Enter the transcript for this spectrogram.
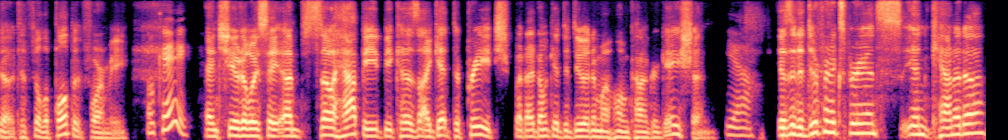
uh, to fill the pulpit for me. Okay. And she would always say, "I'm so happy because I get to preach, but I don't get to do it in my home congregation." Yeah. Is it a different experience in Canada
